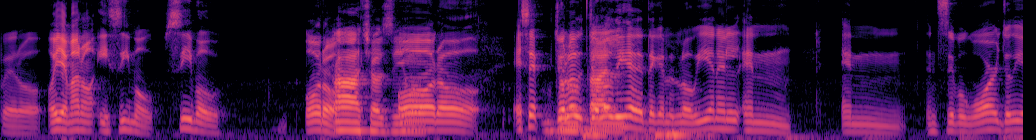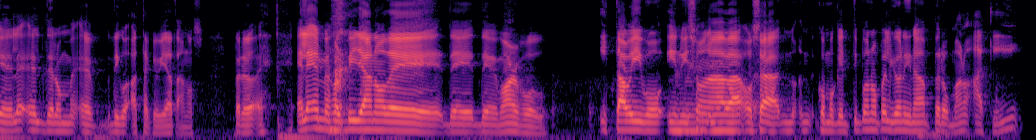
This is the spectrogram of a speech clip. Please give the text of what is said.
Pero, oye, mano, y Simo, Simo, oro, Ah, oro. Ese, yo lo, yo lo dije desde que lo vi en el, en, en, en Civil War, yo dije, él el de los, eh, digo, hasta que vi a Thanos, pero eh, él es el mejor villano de, de, de Marvel. Y está vivo y no hizo nada, o sea, no- como que el tipo no peleó ni nada, pero, mano, aquí,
